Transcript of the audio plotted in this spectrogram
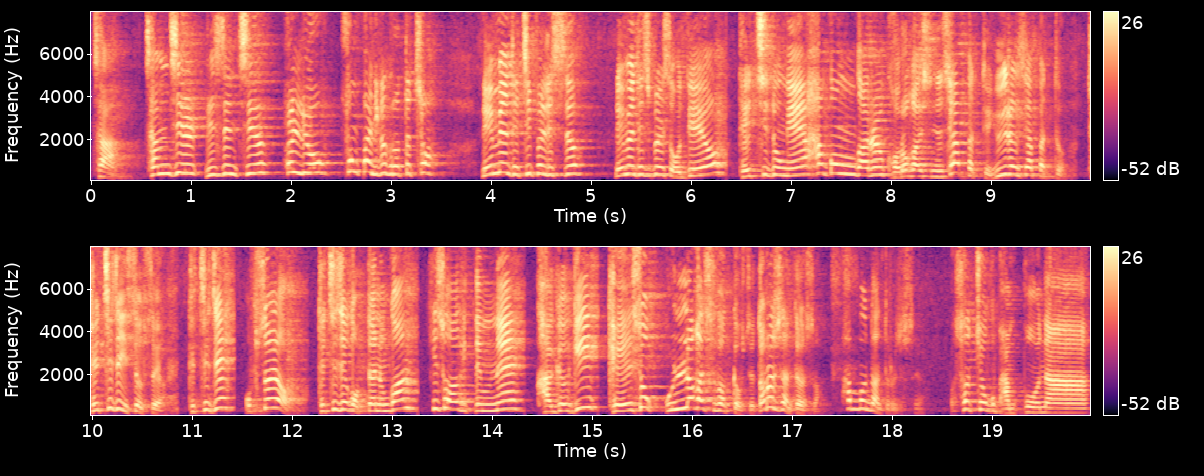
자, 잠실, 리센츠, 헬리오, 송파니가 그렇다 쳐. 내면 대치팰리스. 내면 대치팰리스 어디예요? 대치동에 학원가를 걸어갈 수 있는 새 아파트. 유일한 새 아파트. 대체제 있어 없어요? 대체제? 없어요. 대체제가 없다는 건 희소하기 때문에 가격이 계속 올라갈 수밖에 없어요. 떨어지지 안 떨어졌어? 한 번도 안 떨어졌어요. 서초구 반포나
